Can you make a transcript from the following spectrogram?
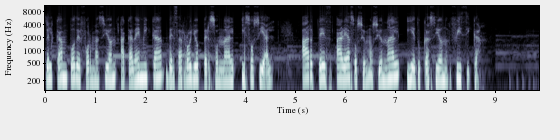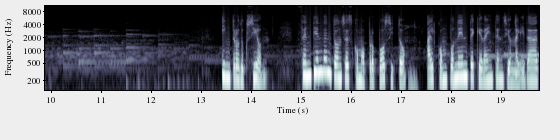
del campo de formación académica, desarrollo personal y social, artes, área socioemocional y educación física. Introducción. Se entiende entonces como propósito al componente que da intencionalidad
